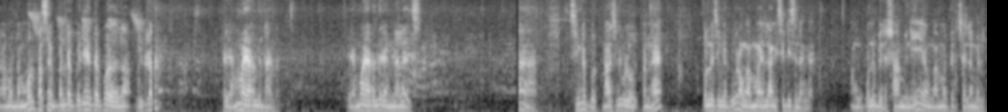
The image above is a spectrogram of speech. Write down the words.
நம்ம நம்ம ஊர் பசங்க பண்ணுற பெரிய தப்பு அதுதான். வீட்டில் என் அம்மா இறந்துட்டாங்க. என் அம்மா இறந்து ரெண்டு நாள் ஆச்சு ஆ சிங்கப்பூர். நான் சிங்கப்பூர் ஒர்க் பண்ணேன். பொண்ணு சிங்கப்பூர் அவங்க அம்மா எல்லாம் அங்கே சிட்டிசனாங்க அவங்க பொண்ணு பேர் ஷாமினி அவங்க அம்மா பேர் செல்லமணி.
